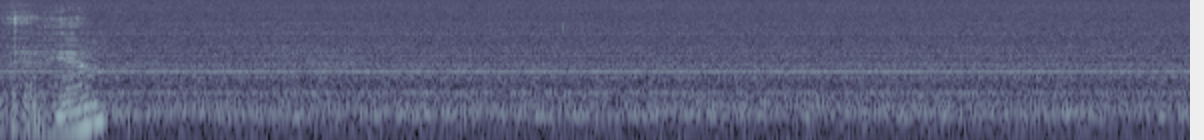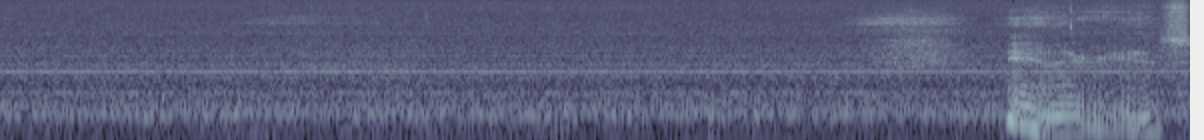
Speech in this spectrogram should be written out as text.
Is that him? Yeah, there he is.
